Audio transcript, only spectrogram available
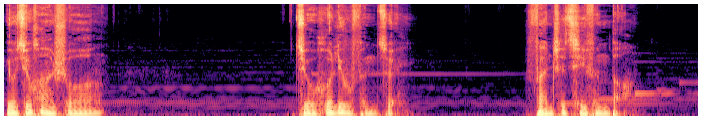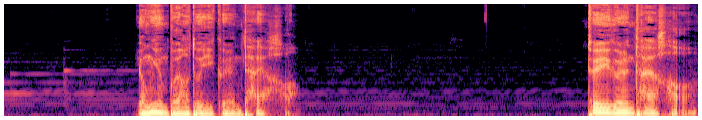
有句话说：“酒喝六分醉，饭吃七分饱。”永远不要对一个人太好。对一个人太好，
